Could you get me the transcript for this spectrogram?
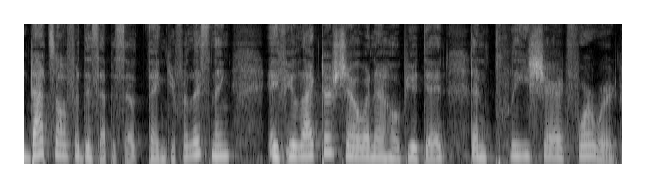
That's all for this episode. Thank you for listening. If you liked our show, and I hope you did, then please share it forward.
